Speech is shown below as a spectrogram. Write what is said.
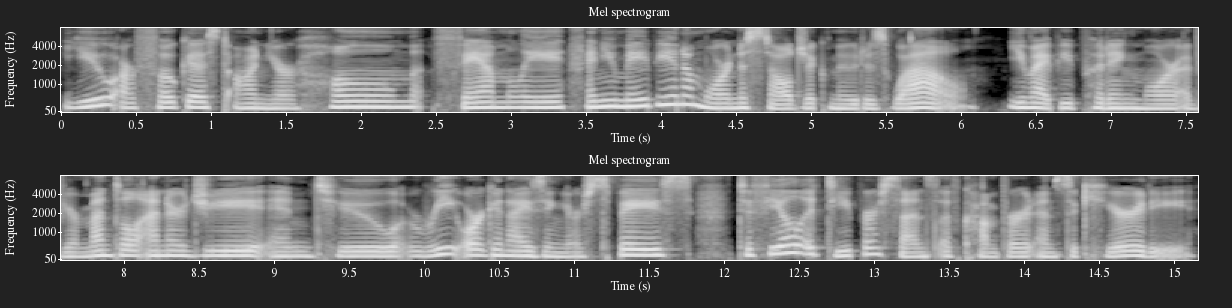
you are focused on your home, family, and you may be in a more nostalgic mood as well. You might be putting more of your mental energy into reorganizing your space to feel a deeper sense of comfort and security.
